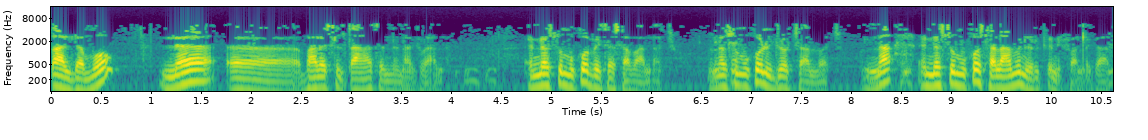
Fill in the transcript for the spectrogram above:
ቃል ደግሞ ለባለስልጣናት እንነግራለን። እነሱም እኮ ቤተሰብ አላቸው። እነሱም እኮ ልጆች አሏቸው እና እነሱም እኮ ሰላምን፣ እርቅን ይፈልጋሉ።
